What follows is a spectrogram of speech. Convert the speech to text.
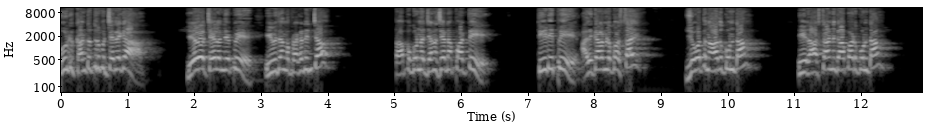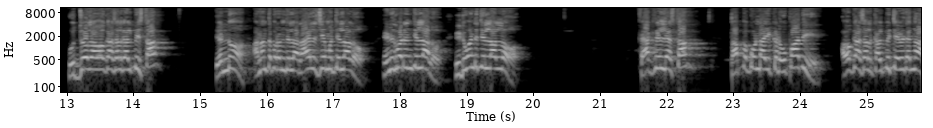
ఊరికి కంటు తురుపు చర్యగా ఏదో చేయాలని చెప్పి ఈ విధంగా ప్రకటించావు. తప్పకుండా జనసేన పార్టీ టీడీపీ అధికారంలోకి వస్తాయి. యువతను ఆదుకుంటా ఈ రాష్ట్రాన్ని కాపాడుకుంటా ఉద్యోగ అవకాశాలు కల్పిస్తా. ఎన్నో అనంతపురం జిల్లా రాయలసీమ జిల్లాలో ఎనుగబడిన జిల్లాలో ఇటువంటి జిల్లాల్లో ఫ్యాక్టరీలు తెస్తాం. తప్పకుండా ఇక్కడ ఉపాధి అవకాశాలు కల్పించే విధంగా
